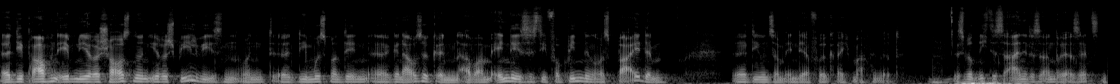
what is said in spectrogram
die brauchen eben ihre Chancen und ihre Spielwiesen und die muss man denen genauso gönnen. Aber am Ende ist es die Verbindung aus beidem, die uns am Ende erfolgreich machen wird. Es wird nicht das eine das andere ersetzen.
